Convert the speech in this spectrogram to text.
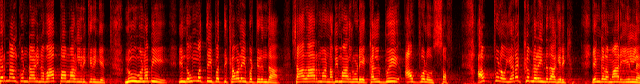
பெருநாள் கொண்டாடின வாப்பாமார்கள் இருக்கிறீங்க. நூகு நபி இந்த உம்மத்தை பற்றி கவலைப்பட்டிருந்தா சாதாரணமாக நபிமார்களுடைய கல்பு அவ்வளோ சாஃப்ட் அவ்வளோ இறக்கம் நிறைந்ததாக இருக்கும். எங்களை மாதிரி இல்லை.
